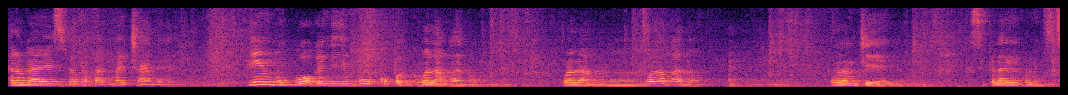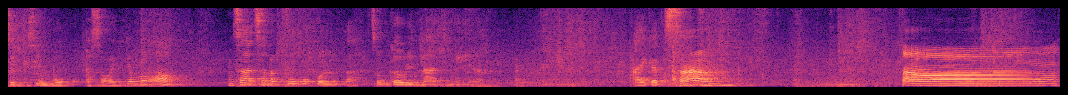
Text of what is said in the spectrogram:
Hello guys, welcome back to my channel. Yung buhok ko, ganyan yung buhok ko pag walang ano, walang, walang ano, walang gel. Kasi palagi ako nag-gel kasi yung buhok ko pasaway. Tingnan mo, oh, kung saan saan nagpupunta. So, gawin natin ngayon. I got some Tang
